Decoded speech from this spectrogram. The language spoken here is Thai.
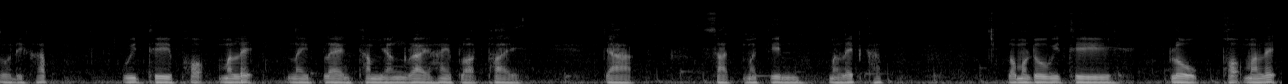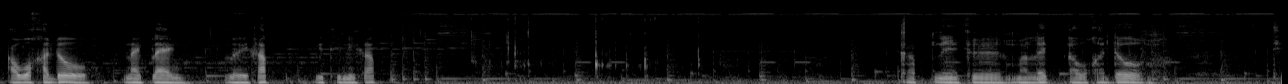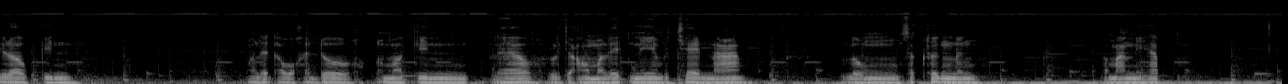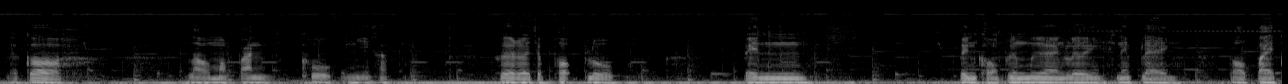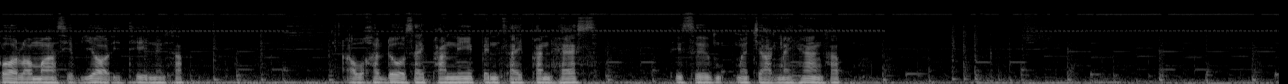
สวัสดีครับ วิธีเพาะเมล็ดในแปลงทำอย่างไรให้ปลอดภัย จากสัตว์มากินเมล็ดครับ เรามาดูวิธีปลูกเพาะเมล็ดอะโวคาโดในแปลงเลยครับ วิธีนี้ครับครับนี่คือเมล็ดอะโวคาโดที่เรากินเมล็ดอะโวคาโด มากินแล้วเราจะเอาเมล็ดนี้มาแช่น้ำลงสักครึ่งหนึ่งประมาณนี้ครับ แล้วก็เรามาปั้นโคกอย่างนี้ครับ เพื่อเราจะเพาะปลูกเป็นเป็นของพื้นเมืองเลยในแปลง ต่อไปก็เรามาเสียบยอดอีกทีหนึงครับอะโวคาโดสายพันธุ์นี้เป็นสายพันธุ์แฮส ที่ซื้อมาจากในห้างครับ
